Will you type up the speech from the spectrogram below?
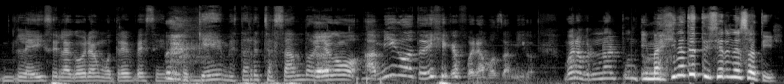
le hice la cobra como tres veces y me dijo, ¿qué? ¿Me estás rechazando? Y yo como, amigo, te dije que fuéramos amigos. Bueno, pero no al punto. Imagínate te hicieran eso a ti.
